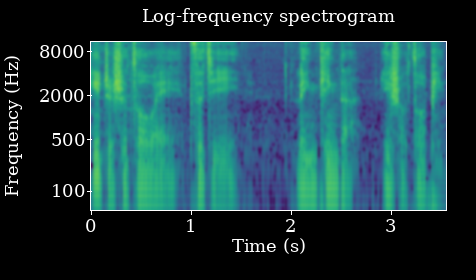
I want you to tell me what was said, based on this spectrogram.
一直是作为自己聆听的一首作品。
